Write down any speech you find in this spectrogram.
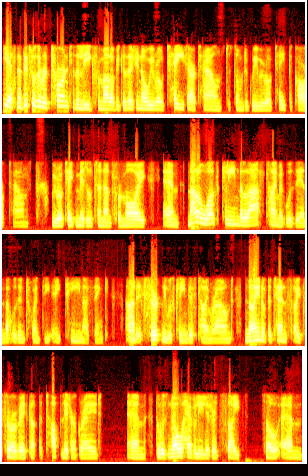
Yes, now this was a return to the league for Mallow because, as you know, we rotate our towns to some degree. We rotate the Cork towns, we rotate Midleton and Fermoy. Um, Mallow was clean the last time it was in. That was in 2018, I think. And it certainly was clean this time round. Nine of the ten sites surveyed got the top litter grade. Um, there was no heavily littered sites. So um,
